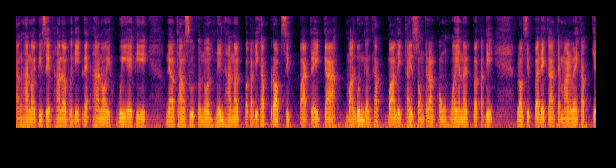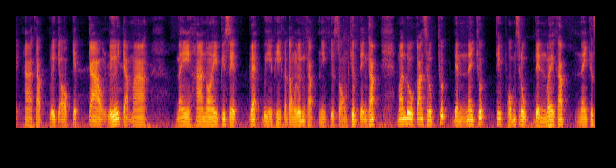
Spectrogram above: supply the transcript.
ทั้งฮานอยพิเศษ ฮานอยปกติ และฮานอย VIP แนวทางสูตรคำนวณเน้นฮานอยปกติครับ รอบ10บาทนาฬิกามาลุ้นกันครับว่าเลขท้าย2ตารางของหวยฮานอยปกติ รอบ10บาทนาฬิกาจะมาไหมครับ 75 ครับ หรือจะออก 79 หรือจะมาในฮานอยพิเศษ และ VIP ก็ต้องลุ้นครับ นี่คือ 2 ชุดเด่นครับ มาดูการสรุปชุดเด่นในชุดที่ผมสรุปเด่นไว้ครับ ในชุด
